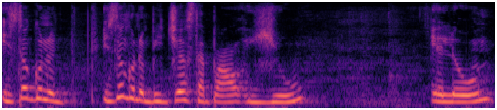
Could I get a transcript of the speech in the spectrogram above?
it's not going to it's not going to be just about you alone.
